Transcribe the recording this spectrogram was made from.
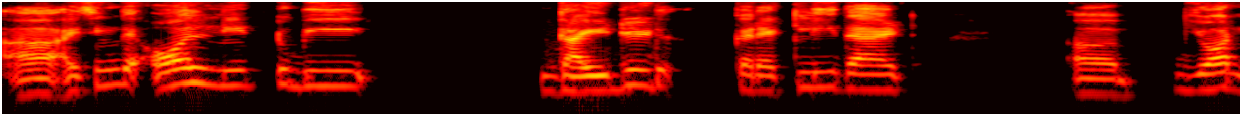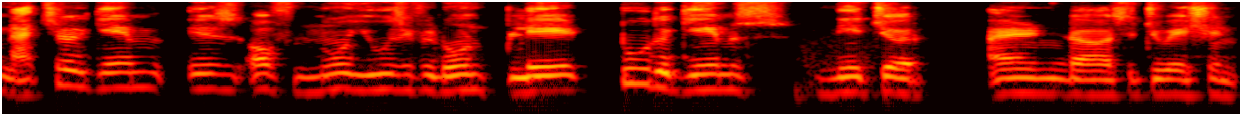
Uh, I think they all need to be guided correctly that uh, your natural game is of no use if you don't play to the game's nature and uh, situation.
